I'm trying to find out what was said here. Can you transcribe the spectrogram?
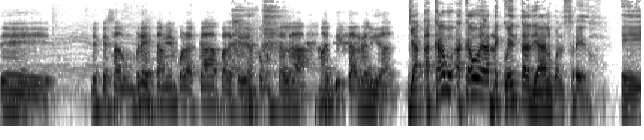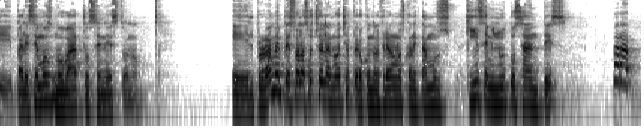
de, de pesadumbres también por acá para que vean cómo está la maldita realidad. Ya, acabo, de darme cuenta de algo, Alfredo. Eh, parecemos novatos en esto, ¿no? El programa empezó a las 8 de la noche, pero con Alfredo nos conectamos 15 minutos antes para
